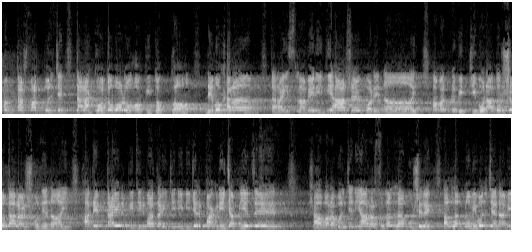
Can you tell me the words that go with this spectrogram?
সন্ত্রাসবাদ বলছে, তারা কত বড় অকৃতজ্ঞ। নেমোখারাম তারা ইসলামের ইতিহাসে পড়ে নাই। আমার নবীর জীবন আদর্শ তারা শোনে নাই। হাতের তায়ের বিটির মাথায় যিনি নিজের পাগড়ি চাপিয়েছেন সাহাবারা বলছেন, ইয়া রসুল আল্লাহ মুশরেক আল্লাহ নবী বলছেন, আমি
